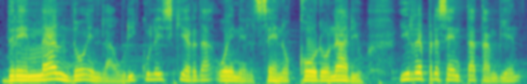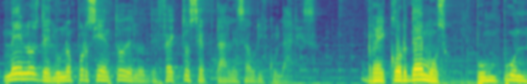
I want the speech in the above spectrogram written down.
drenando en la aurícula izquierda o en el seno coronario y representa también menos del 1% de los defectos septales auriculares. Recordemos, pum pum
